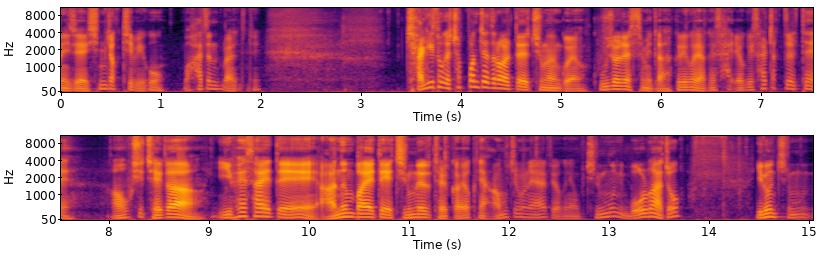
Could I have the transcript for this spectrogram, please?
그건 이제 심적 팁이고 뭐 하든 말든지 자기소개 첫 번째 들어갈 때 질문한 거예요. 구절했습니다. 그리고 여기, 사- 여기 살짝 뜰 때 아, 혹시 제가 이 회사에 대해 아는 바에 대해 질문해도 될까요? 그냥 아무 질문 해야 돼요. 그냥 질문이 뭘 하죠? 이런 질문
